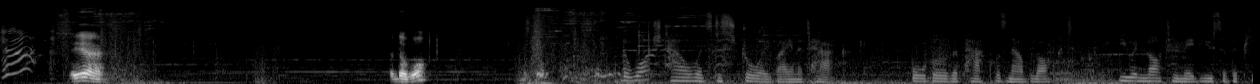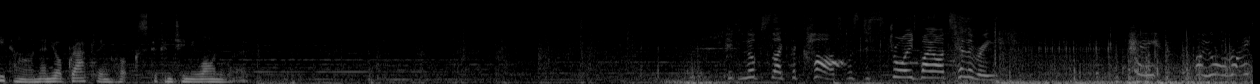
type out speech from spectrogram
Huh? Yeah. The what? The watchtower was destroyed by an attack. Although the path was now blocked, you and Lottie made use of the piton and your grappling hooks to continue onward. Looks like the cart was destroyed by artillery. Hey, are you alright?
